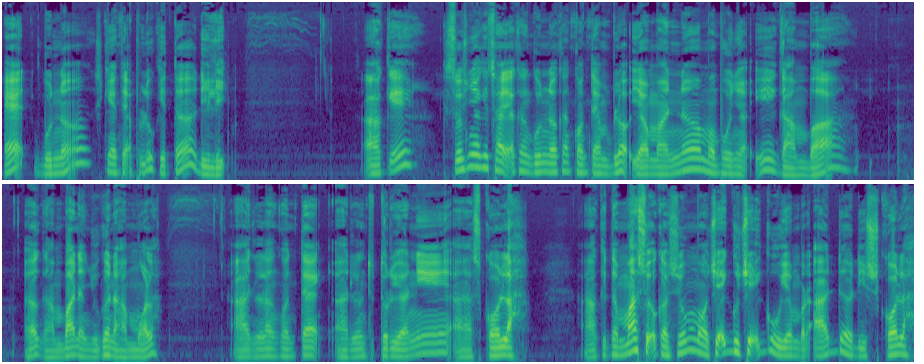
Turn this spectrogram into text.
add, guna. Sekiranya tidak perlu, kita delete. Okay, seterusnya saya akan gunakan content block yang mana mempunyai gambar. Uh, gambar dan juga nama lah. Uh, dalam konteks, uh, dalam tutorial ni, uh, sekolah. Uh, kita masukkan semua cikgu-cikgu yang berada di sekolah.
